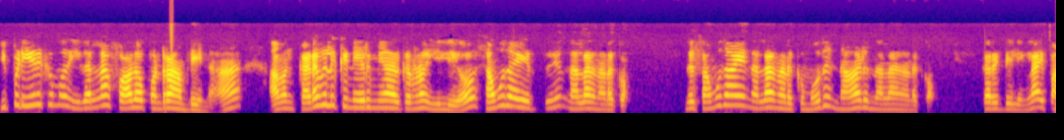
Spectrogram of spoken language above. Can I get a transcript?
இப்படி இருக்கும்போது இதெல்லாம் ஃபாலோ பண்றான் அப்படின்னா அவன் கடவுளுக்கு நேர்மையா இருக்கிறனோ இல்லையோ சமுதாயத்துக்கு நல்லா நடக்கும். இந்த சமுதாயம் நல்லா நடக்கும்போது நாடு நல்லா நடக்கும். கரெக்ட் இல்லைங்களா? இப்ப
